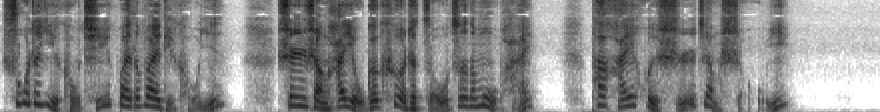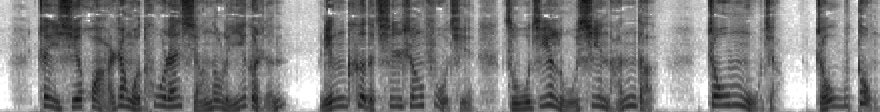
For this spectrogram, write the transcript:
说着一口奇怪的外地口音。身上还有个刻着“走”字的木牌，他还会石匠手艺。这些话让我突然想到了一个人——宁珂的亲生父亲，祖籍鲁西南的周木匠周栋。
